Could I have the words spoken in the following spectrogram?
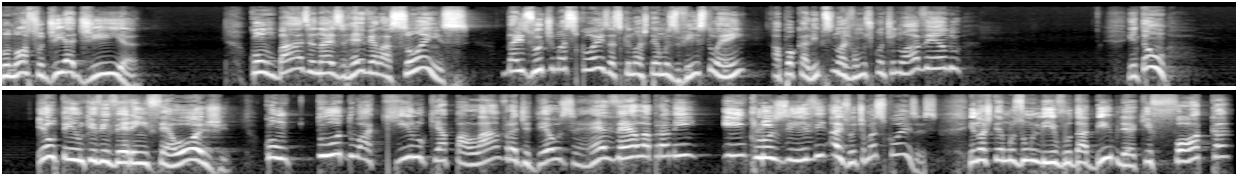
no nosso dia a dia, com base nas revelações das últimas coisas que nós temos visto em Apocalipse, nós vamos continuar vendo. Então, eu tenho que viver em fé hoje com tudo aquilo que a palavra de Deus revela para mim, inclusive as últimas coisas. E nós temos um livro da Bíblia que foca,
